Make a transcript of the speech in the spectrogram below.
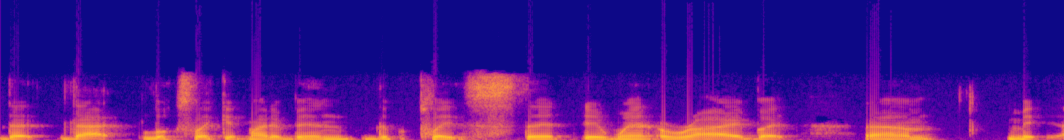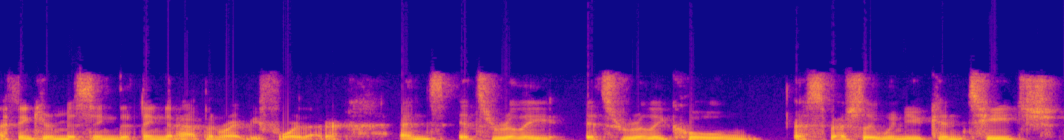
that that looks like it might have been the place that it went awry, but um, I think you're missing the thing that happened right before that. And it's really it's really cool, especially when you can teach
